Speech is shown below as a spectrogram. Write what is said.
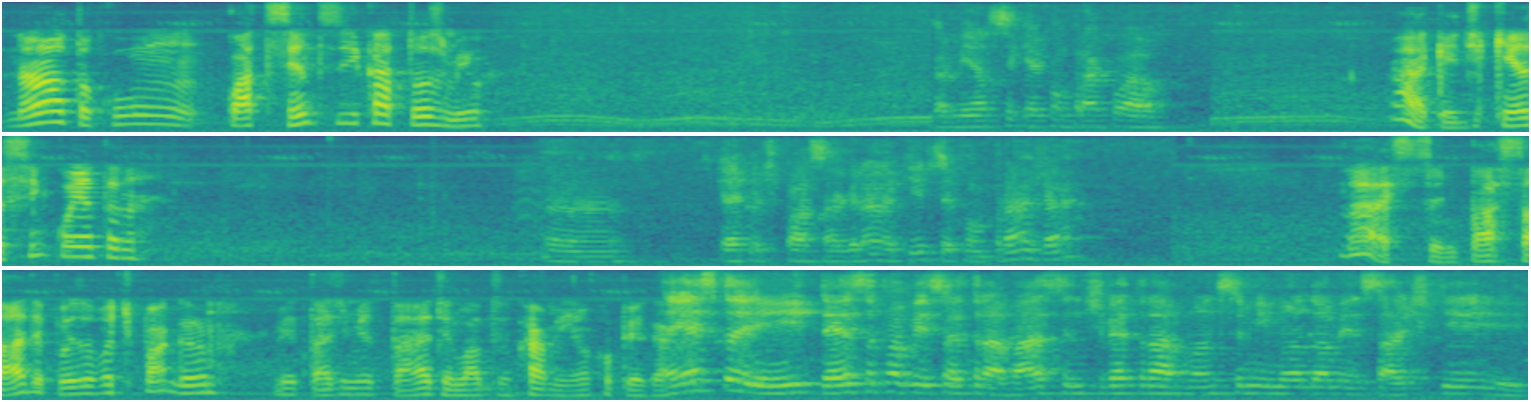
Não, eu tô com 414 mil. Caminhão você quer comprar qual? Ah, que é de 550, né? Ah, quer que eu te passe a grana aqui pra você comprar já? Ah, se você me passar, depois eu vou te pagando. Metade, metade lá do caminhão que eu pegar. Testa aí, testa pra ver se vai travar. Se não tiver travando, você me manda uma mensagem que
